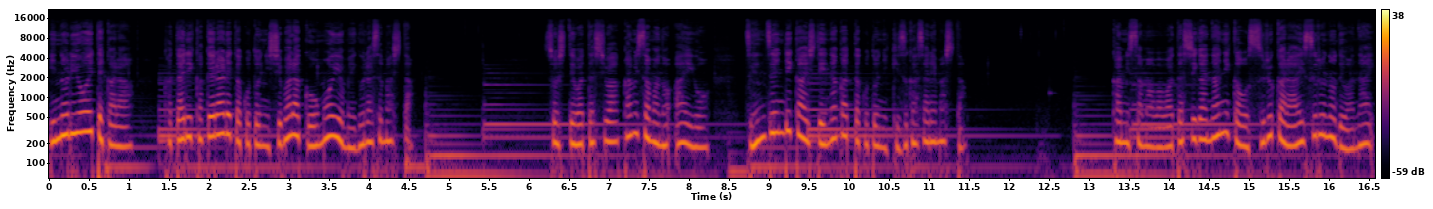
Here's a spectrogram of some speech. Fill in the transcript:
祈りを得てから語りかけられたことにしばらく思いを巡らせました。そして私は神様の愛を全然理解していなかったことに気づかされました。神様は私が何かをするから愛するのではない。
